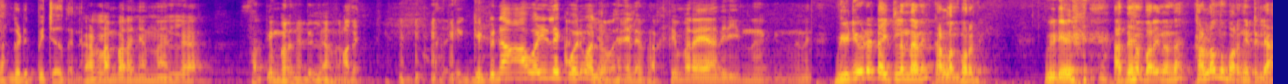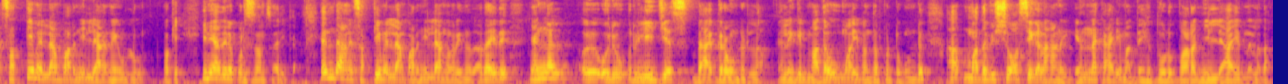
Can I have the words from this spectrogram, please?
സംഘടിപ്പിച്ചത് തന്നെ. കള്ളം പറഞ്ഞെന്നല്ല സത്യം പറഞ്ഞിട്ടില്ല അതെ അത്. എങ്കിൽ പിന്നെ ആ വഴിയിലേക്ക് വരുമല്ലോ. പറഞ്ഞല്ലേ സത്യം പറയാതിരിക്കുന്ന വീഡിയോയുടെ ടൈറ്റിൽ എന്താണ്? കള്ളം പറഞ്ഞു. വീഡിയോ അദ്ദേഹം പറയുന്നത് എന്താ? കള്ളൊന്നും പറഞ്ഞിട്ടില്ല സത്യമെല്ലാം പറഞ്ഞില്ല എന്നേ ഉള്ളൂ. ഓക്കെ ഇനി അതിനെക്കുറിച്ച് സംസാരിക്കാം. എന്താണ് സത്യമെല്ലാം പറഞ്ഞില്ല എന്ന് പറയുന്നത്? അതായത് ഞങ്ങൾ ഒരു- ഒരു റിലീജിയസ് ബാക്ക്ഗ്രൗണ്ട് ഉള്ള അല്ലെങ്കിൽ മതവുമായി ബന്ധപ്പെട്ടുകൊണ്ട് ആ മതവിശ്വാസികളാണ് എന്ന കാര്യം അദ്ദേഹത്തോട് പറഞ്ഞില്ല എന്നുള്ളതാണ്.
